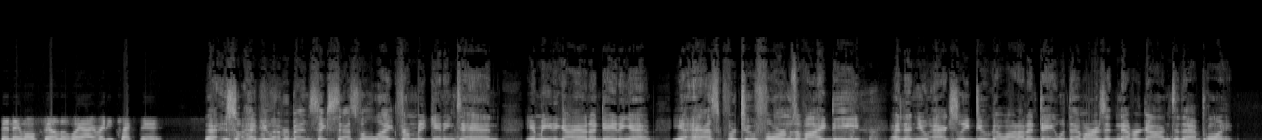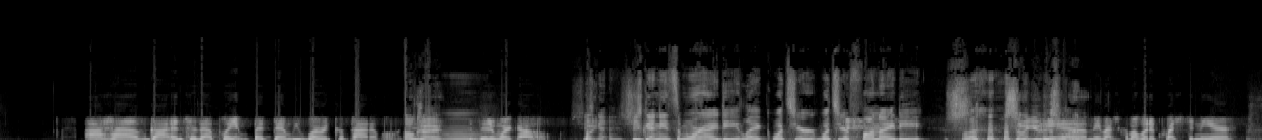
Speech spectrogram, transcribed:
then they won't feel the way. I already checked it. That- so have you ever been successful like from beginning to end? You meet a guy on a dating app, you ask for two forms of ID, and then you actually do go out on a date with them, or has it never gotten to that point? I have gotten to that point, but then we weren't compatible. It, Okay. it didn't work out. She's, But- gonna, she's gonna need some more ID. Like, what's your what's your fun ID? So you just Yeah, want to maybe I should come up with a questionnaire.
